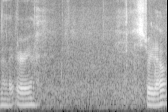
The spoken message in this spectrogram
Another area. Straight out.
